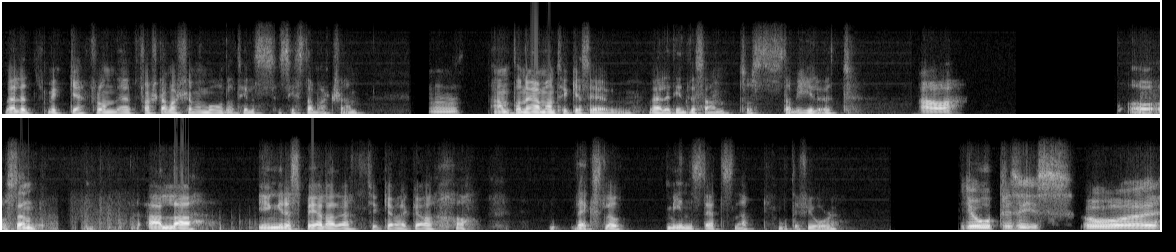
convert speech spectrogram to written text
väldigt mycket från det första matchen med Modo till sista matchen. Mm. Anton Öhman tycker jag ser väldigt intressant och stabil ut. Ja, Och, och sen alla yngre spelare tycker jag verkar ha växla upp minst ett snäpp mot i fjol. Jo precis. Och eh,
